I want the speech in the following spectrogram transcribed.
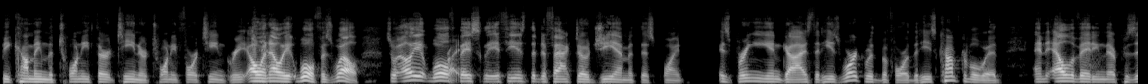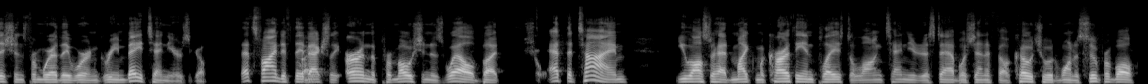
becoming the 2013 or 2014 Green. Oh, and Eliot Wolf as well. So Eliot Wolf, Right. basically, if he is the de facto GM at this point, is bringing in guys that he's worked with before, that he's comfortable with, and elevating their positions from where they were in Green Bay 10 years ago. That's fine if they've Right. actually earned the promotion as well, but Sure. at the time, you also had Mike McCarthy in place, a long tenured established NFL coach who had won a Super Bowl.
